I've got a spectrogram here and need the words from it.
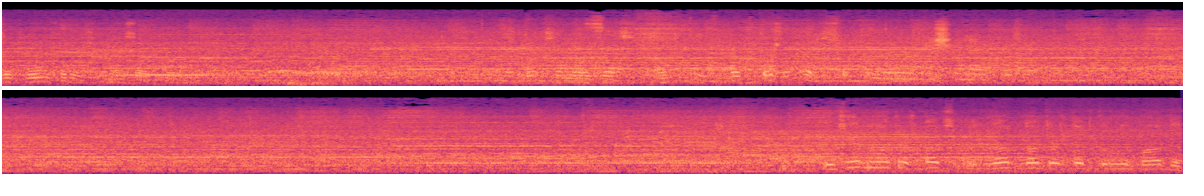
Заклон хороший, назад. Тоже назад. Вот тоже хорошо. Еще не опоздно. Теперь надо ждать, надо, ждать камнепада.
